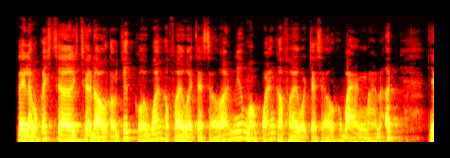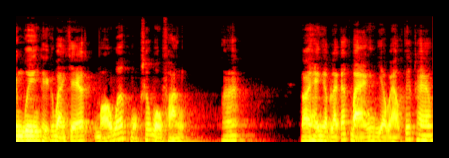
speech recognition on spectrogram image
Đây là một cái sơ, sơ đồ tổ chức của quán cà phê và trà sữa. Nếu một quán cà phê và trà sữa của bạn mà nó ít nhân viên thì các bạn sẽ bỏ bớt một số bộ phận ha. Rồi hẹn gặp lại các bạn vào bài học tiếp theo.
